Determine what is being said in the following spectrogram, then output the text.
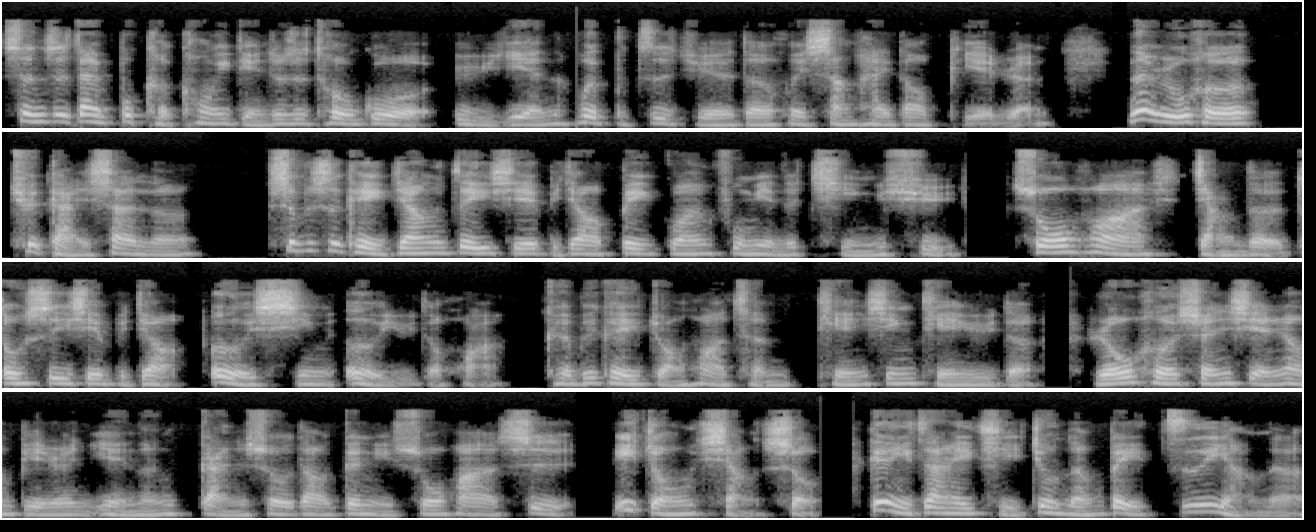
甚至再不可控一点，就是透过语言会不自觉的会伤害到别人。那如何去改善呢？是不是可以将这一些比较悲观负面的情绪，说话讲的都是一些比较恶心恶语的话，可不可以转化成甜心甜语的柔和声线，让别人也能感受到跟你说话是一种享受，跟你在一起就能被滋养呢？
